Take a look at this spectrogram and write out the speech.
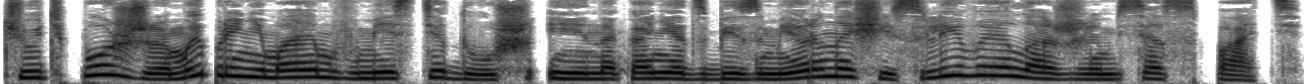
Чуть позже мы принимаем вместе душ и, наконец, безмерно счастливые ложимся спать.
